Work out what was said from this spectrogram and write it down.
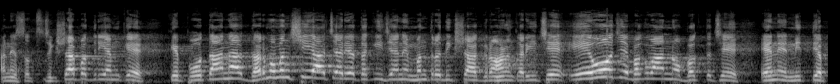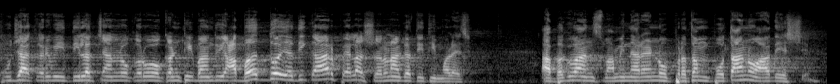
અને શિક્ષાપત્રી એમ કે પોતાના ધર્મવંશી આચાર્ય થકી જેને મંત્ર દીક્ષા ગ્રહણ કરી છે, એવો જે ભગવાનનો ભક્ત છે, એને નિત્ય પૂજા કરવી, તિલક ચાંદલો કરવો, કંઠી બાંધવી, આ બધો અધિકાર પહેલા શરણાગતિથી મળે છે. આ ભગવાન સ્વામિનારાયણનો પ્રથમ પોતાનો આદેશ છે.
